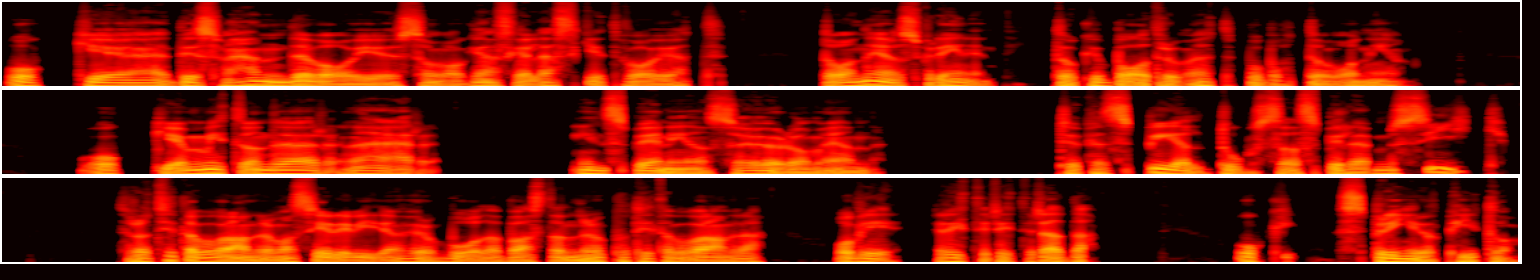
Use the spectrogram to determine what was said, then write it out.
Och eh, det som hände var ju, som var ganska läskigt, var ju att de var nere och spelade in en TikTok i badrummet på bottenvåningen. Och eh, mitt under den här inspelningen så hör de en typ en speldosa spela musik. Så de tittar på varandra och man ser i videon hur de båda bara stannar upp och tittar på varandra och blir riktigt, riktigt rädda. Och springer upp hit då.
